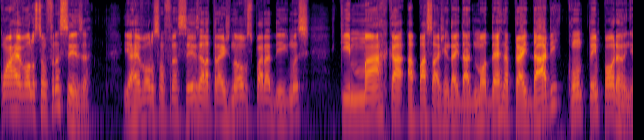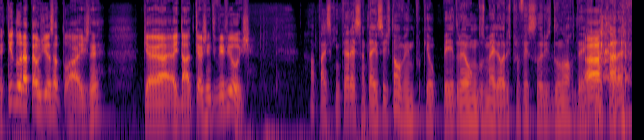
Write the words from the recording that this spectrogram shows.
com a Revolução Francesa. E a Revolução Francesa ela traz novos paradigmas que marca a passagem da idade moderna para a idade contemporânea, que dura até os dias atuais, né? Que é a idade que a gente vive hoje. Rapaz, que interessante. Aí vocês estão vendo, porque o Pedro é um dos melhores professores do Nordeste. Ah. Né? O, cara, é,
